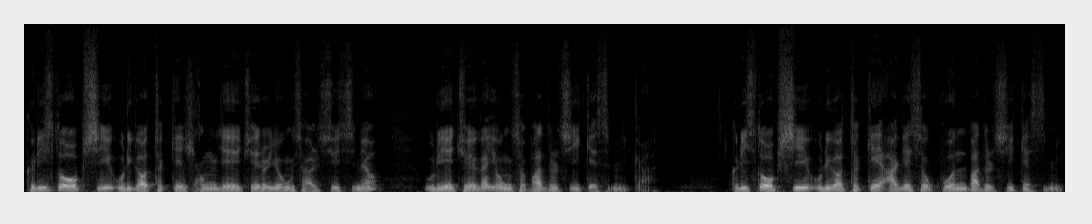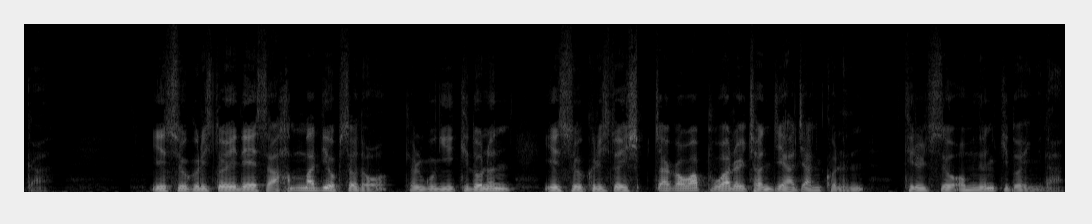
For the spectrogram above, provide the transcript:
그리스도 없이 우리가 어떻게 형제의 죄를 용서할 수 있으며 우리의 죄가 용서받을 수 있겠습니까? 그리스도 없이 우리가 어떻게 악에서 구원받을 수 있겠습니까? 예수 그리스도에 대해서 한마디 없어도 결국 이 기도는 예수 그리스도의 십자가와 부활을 전제하지 않고는 드릴 수 없는 기도입니다.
